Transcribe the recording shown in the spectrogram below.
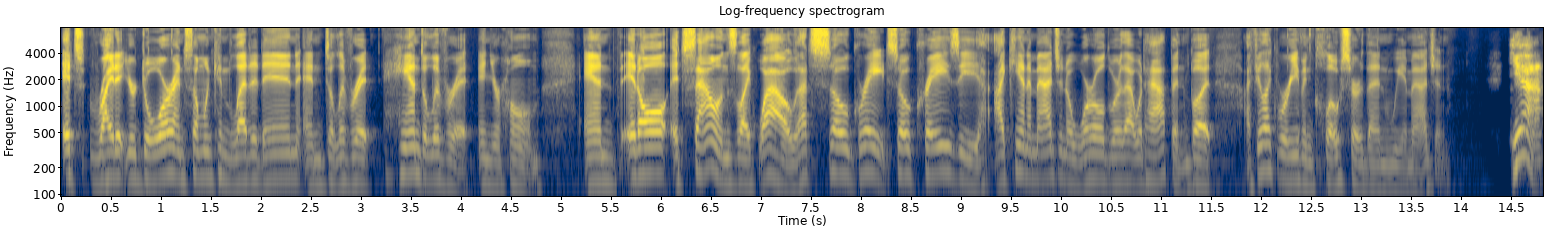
It's right at your door and someone can let it in and deliver it, hand deliver it in your home. And it all, it sounds like, wow, that's so great, so crazy. I can't imagine a world where that would happen, but I feel like we're even closer than we imagine. Yeah.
